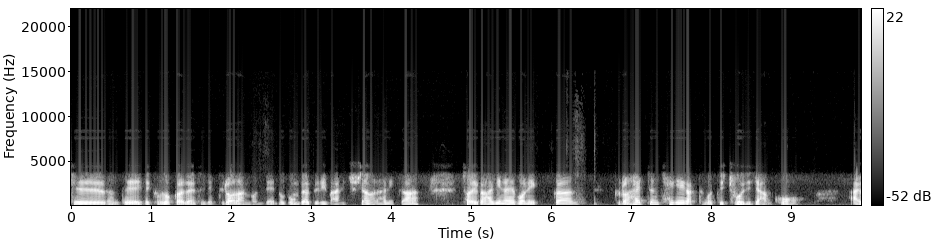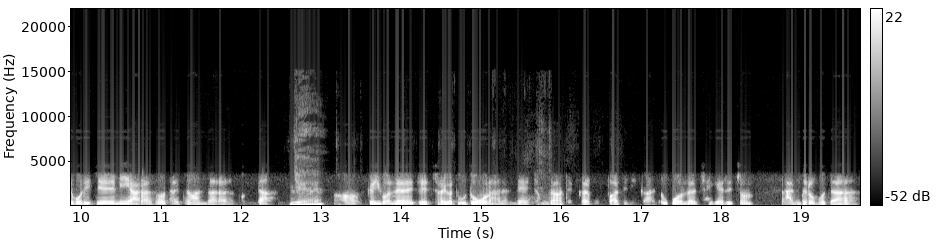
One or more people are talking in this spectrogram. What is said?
측한테 이제 교섭 과정에서 이제 드러난 건데 노동자들이 많이 주장을 하니까 저희가 확인을 해보니까 그런 할증 체계 같은 것들이 주어지지 않고 알고리즘이 알아서 결정한다라는 겁니다. 예. 어, 그 이거는 이제 저희가 노동을 하는데 정당한 대가를 못 받으니까 요거는 체계를 좀 만들어 보자.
